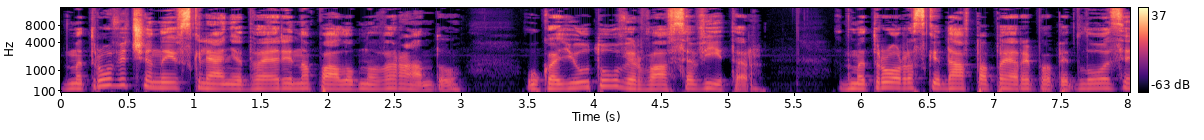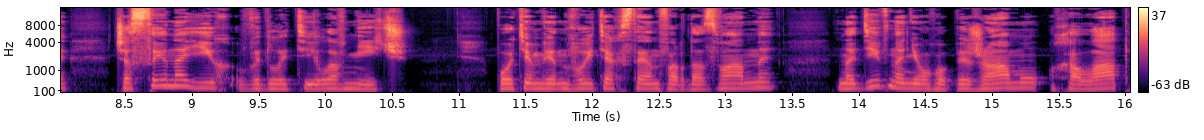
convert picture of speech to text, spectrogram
Дмитро відчинив скляні двері на палубну веранду. У каюту увірвався вітер. Дмитро розкидав папери по підлозі, частина їх відлетіла в ніч. Потім він витяг Стенфорда з ванни, надів на нього піжаму, халат,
